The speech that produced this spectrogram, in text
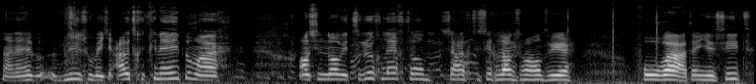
Nou, dan hebben we het nu zo'n beetje uitgeknepen, maar als je hem dan weer teruglegt, dan zuigt hij zich langzamerhand weer vol water. En je ziet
